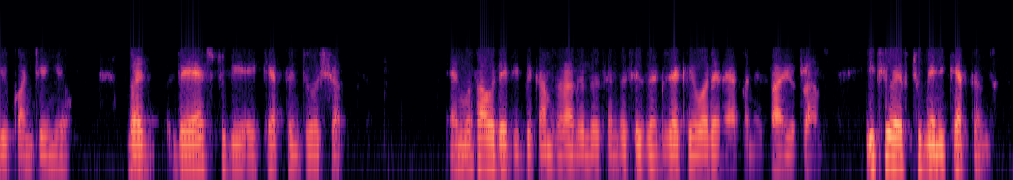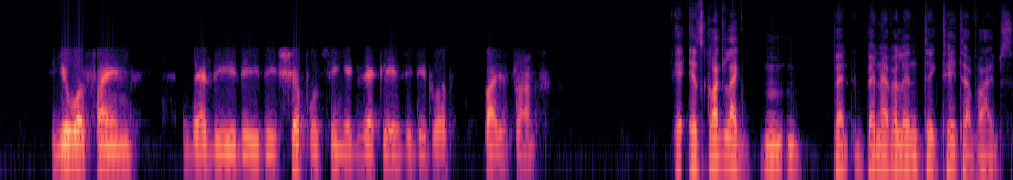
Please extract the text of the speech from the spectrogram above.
you continue. But there has to be a captain to a ship. And without it, it becomes rudderless, and this is exactly what had happened in Piotrans. If you have too many captains, you will find that the, the, the ship will sink exactly as it did with Piotrans. It's got like benevolent dictator vibes.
